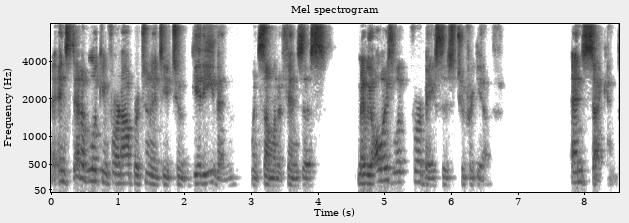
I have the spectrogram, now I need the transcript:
instead of looking for an opportunity to get even when someone offends us, may we always look for a basis to forgive. And second,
